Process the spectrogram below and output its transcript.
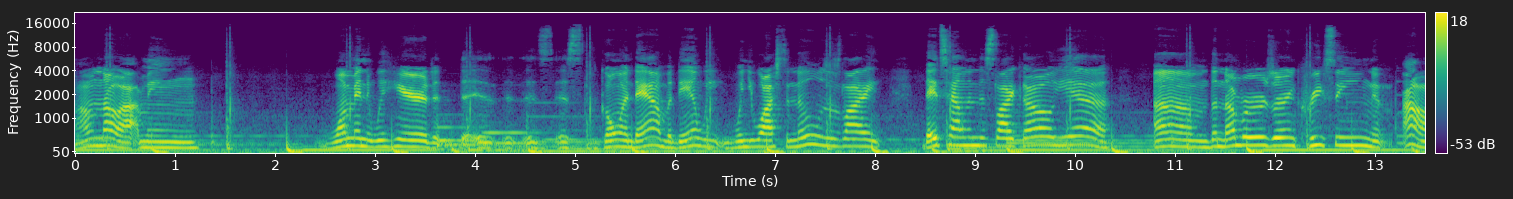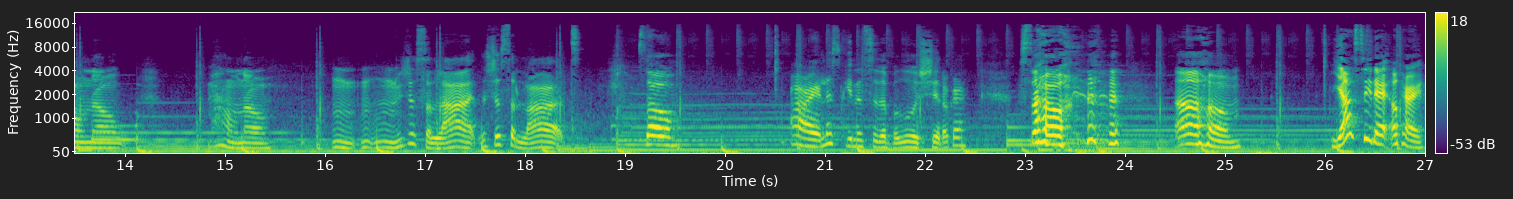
I don't know. I mean, one minute we hear that it's, it's going down, but then we when you watch the news, it's like they telling us like, oh yeah, um, the numbers are increasing, and I don't know, I don't know. Mm-mm-mm. It's just a lot. It's just a lot. So, all right, let's get into the bullshit, okay? So, um, y'all see that? Okay,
